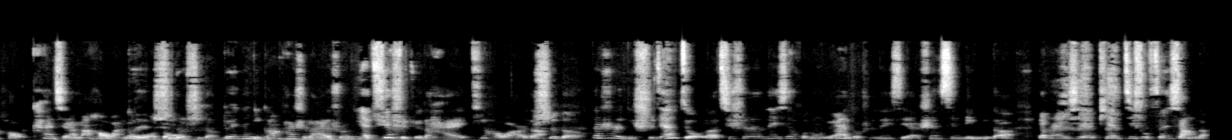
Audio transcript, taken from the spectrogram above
好，看起来蛮好玩的活动。是的，是的。对，那你刚开始来的时候，你也确实觉得还挺好玩的。是的。但是你时间久了，其实那些活动永远都是那些身心灵的，要不然一些偏技术分享的。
